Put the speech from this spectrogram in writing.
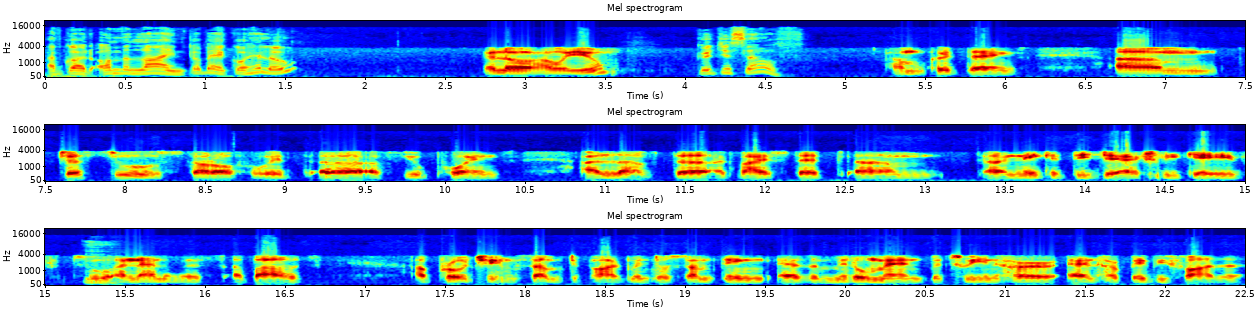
I've got on the line Tobeko. Hello. Hello. How are you? Good yourself. I'm good, thanks. Um, just to start off with uh, a few points, I love the advice that um, uh, Naked DJ actually gave to mm. Anonymous about approaching some department or something as a middleman between her and her baby father,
